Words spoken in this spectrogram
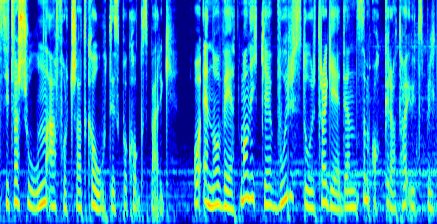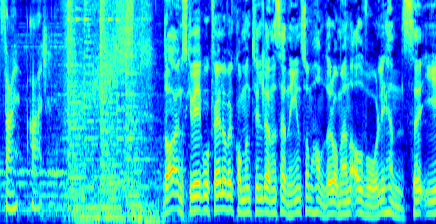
situasjonen er fortsatt kaotisk på Kongsberg. Og ennå vet man ikke hvor stor tragedien som akkurat har utspilt seg, er. Da ønsker vi god kveld og velkommen til denne sendingen som handler om en alvorlig hendelse i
